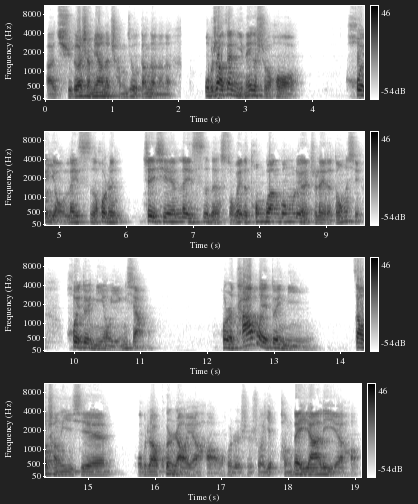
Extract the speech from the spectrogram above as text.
啊、取得什么样的成就，等等等等。我不知道在你那个时候会有类似或者这些类似的所谓的通关攻略之类的东西，会对你有影响吗？或者它会对你造成一些我不知道困扰也好，或者是说压朋辈压力也好？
